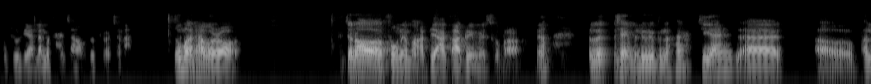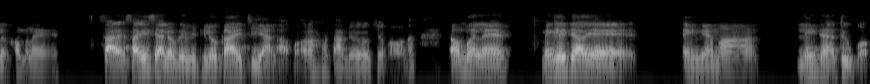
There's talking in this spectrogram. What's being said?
ကိုသူတွေကလက်မခံကြအောင်လို့ပြောချင်တာဥပမာထားပါတော့ကျွန်တော်ဖုန်းထဲမှာအပြာကားတွေ့မယ်ဆိုပါတော့နော်ဘယ်လိုချိန်ဘယ်လိုဘယ်လိုဟာကြည်ရင်အဲဟိုဘာလို့ခေါ်မလဲ စာစာရေးဆရာလုပ်နေပြီဒီလိုကားကြီးကြည့်ရလားပေါ့နော်ဒါမျိုးဖြစ်မှာပေါ့နော်တော့မှလည်းမိန်းကလေးတယောက်ရဲ့အိမ်ထဲမှာလိန်တန်အတုပေါ့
